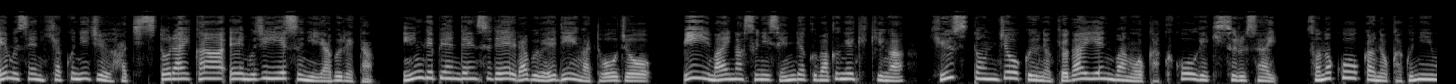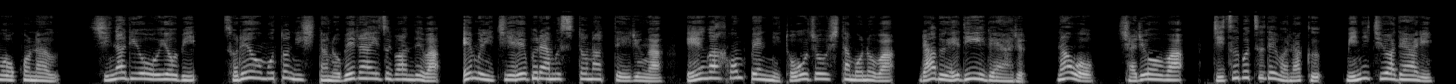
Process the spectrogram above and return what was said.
M1128 ストライカー MGS に敗れた。インデペンデンスデーラブ AD が登場。B-2 戦略爆撃機がヒューストン上空の巨大円盤を核攻撃する際、その効果の確認を行うシナリオ及び、それを元にしたノベライズ版では M1 エイブラムスとなっているが、映画本編に登場したものはラブエディである。なお、車両は実物ではなくミニチュアであり、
